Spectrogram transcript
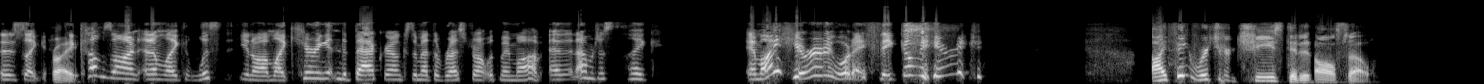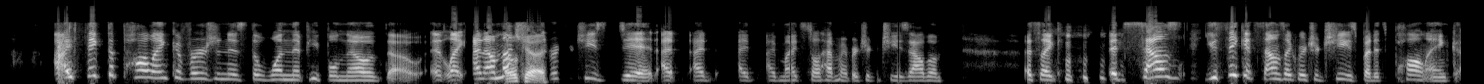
And it's like Right. it comes on, and I'm like listen, you know, I'm like hearing it in the background because I'm at the restaurant with my mom, and then I'm just like, am I hearing what I think I'm hearing? I think Richard Cheese did it also. I think the Paul Anka version is the one that people know, though. It, like, and I'm not sure that Richard Cheese did. I, I, I, I might still have my Richard Cheese album. It's like it sounds. You think it sounds like Richard Cheese, but it's Paul Anka.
